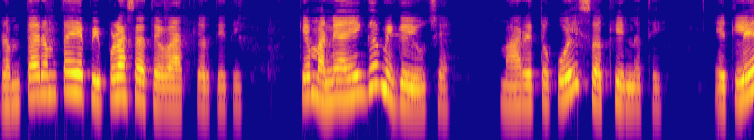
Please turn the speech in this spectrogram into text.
રમતા રમતા એ પીપળા સાથે વાત કરતી હતી કે મને અહીં ગમી ગયું છે. મારે તો કોઈ સખી નથી. એટલે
